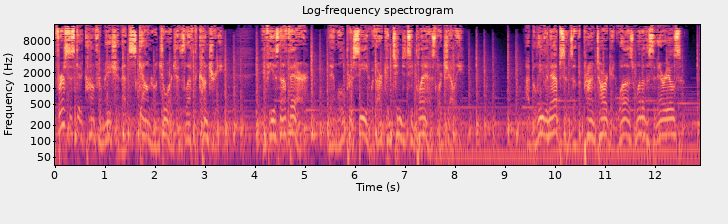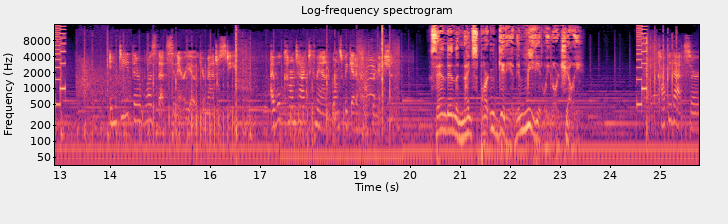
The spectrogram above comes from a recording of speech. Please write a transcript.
First, let's get a confirmation that scoundrel George has left the country. If he is not there, then we'll proceed with our contingency plans, Lord Shelley. I believe an absence of the prime target was one of the scenarios. Indeed, there was that scenario, Your Majesty. I will contact command once we get a confirmation. Send in the Knight Spartan Gideon immediately, Lord Shelley. Copy that, sir.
